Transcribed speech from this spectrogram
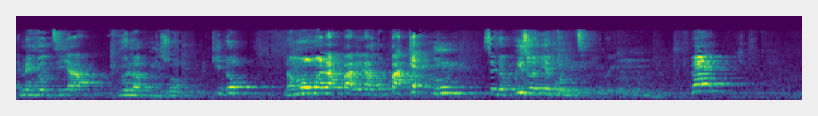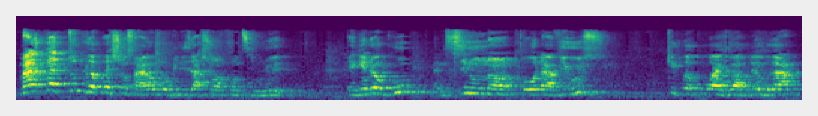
Et bien je dis, ils sont en prison. Qui donc, dans le moment où on là, un paquet de monde, c'est de prisonniers politiques. Mais, malgré toute répression, ça a mobilisation continue. Et il y a des groupes, même si nous avons un coronavirus, qui prend courage à deux bras,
